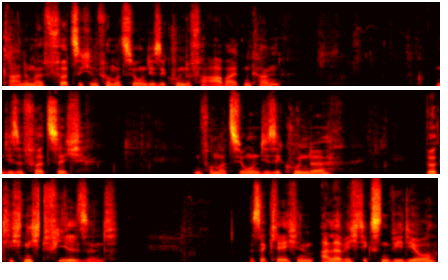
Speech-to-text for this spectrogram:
gerade mal 40 Informationen die Sekunde verarbeiten kann. Und diese 40 Informationen die Sekunde wirklich nicht viel sind. Das erkläre ich in dem allerwichtigsten Video,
